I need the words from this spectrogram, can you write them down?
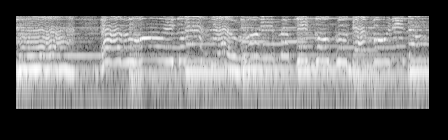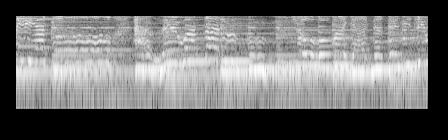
た青い空青い街ここが森の都晴れ渡る群青はやがて虹を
